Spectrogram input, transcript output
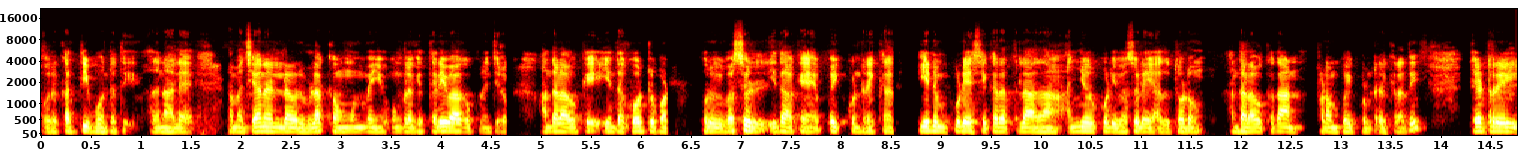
ஒரு கத்தி போன்றது. அதனால நம்ம சேனல்ல ஒரு விளக்கம் உண்மை உங்களுக்கு தெளிவாக புரிஞ்சிடும் அந்த அளவுக்கு இந்த கோர்ட்டு படம் ஒரு வசூல் இதாக போய்க் கொண்டிருக்கிறது. இன்னும் கூடிய சீக்கிரத்தில் தான் அஞ்சூறு கோடி வசூலை அது தொடும். அந்த அளவுக்கு தான் படம் போய்க் கொண்டிருக்கிறது. தியேட்டரில்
